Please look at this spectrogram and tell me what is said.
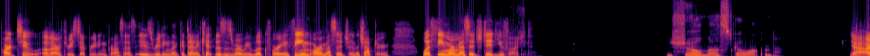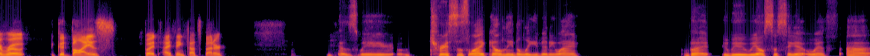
Part two of our three step reading process is reading like a dedicate this is where we look for a theme or a message in the chapter what theme or message did you find The show must go on. yeah i wrote goodbyes but i think that's better because we Tris is like, I'll need to leave anyway. But we we also see it with uh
